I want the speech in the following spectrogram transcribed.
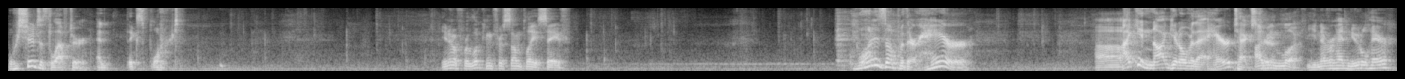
We should have just left her and explored. You know, if we're looking for someplace safe, What is up with her hair? Uh, I cannot get over that hair texture. I mean, look, you never had noodle hair?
